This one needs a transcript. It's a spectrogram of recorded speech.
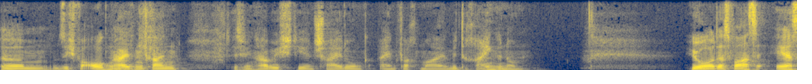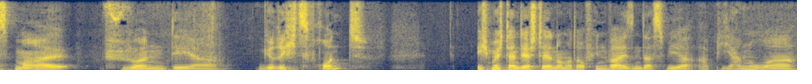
ähm, sich vor Augen halten kann. Deswegen habe ich die Entscheidung einfach mal mit reingenommen. Ja, das war es erstmal von der Gerichtsfront. Ich möchte an der Stelle nochmal darauf hinweisen, dass wir ab Januar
